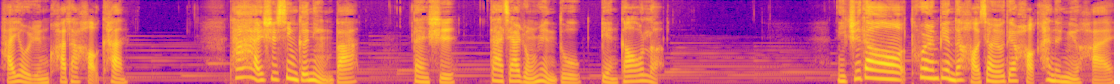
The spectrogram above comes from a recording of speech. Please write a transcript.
还有人夸他好看。他还是性格拧巴，但是大家容忍度变高了。你知道，突然变得好像有点好看的女孩，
